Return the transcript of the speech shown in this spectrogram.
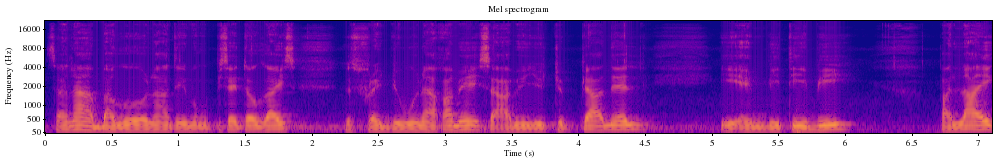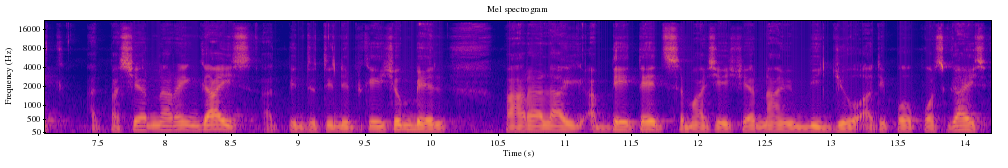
sana bago natin mag-umpisa ito guys, subscribe nyo muna kami sa aming YouTube channel, E EMBTV. Pa-like at pa-share na rin guys at pindutin notification bell para lagi updated sa mga share namin video at ipopost guys.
